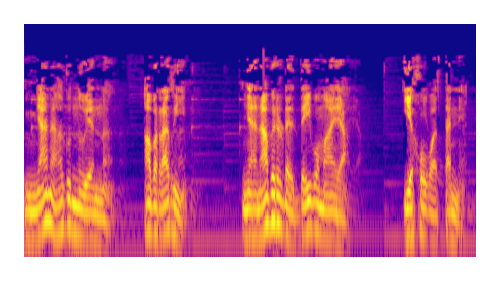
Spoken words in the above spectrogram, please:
ഞാനാകുന്നു എന്ന് അവർ അറിയും. ഞാൻ അവരുടെ ദൈവമായ യഹോവ തന്നെ.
